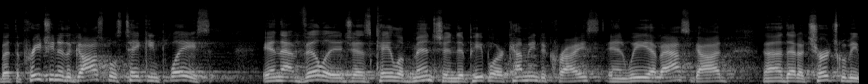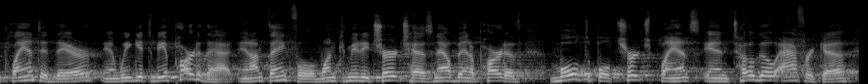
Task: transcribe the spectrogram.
But the preaching of the gospel is taking place in that village, as Caleb mentioned, that people are coming to Christ, and we have asked God uh, that a church would be planted there, and we get to be a part of that. And I'm thankful. One Community Church has now been a part of multiple church plants in Togo, Africa,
